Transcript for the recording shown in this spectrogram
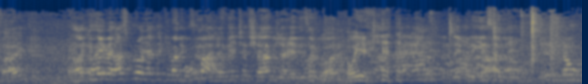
Vai. Na hora que eu revelar esse projeto aqui vai bombar. já mete a chave, já revisa agora. Olha. Não tem preguiça não. Então,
